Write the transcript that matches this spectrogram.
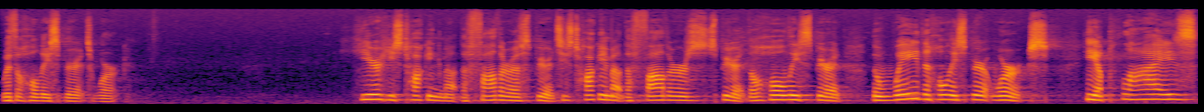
with the Holy Spirit's work. Here he's talking about the Father of spirits. He's talking about the Father's Spirit, the Holy Spirit, the way the Holy Spirit works. He applies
